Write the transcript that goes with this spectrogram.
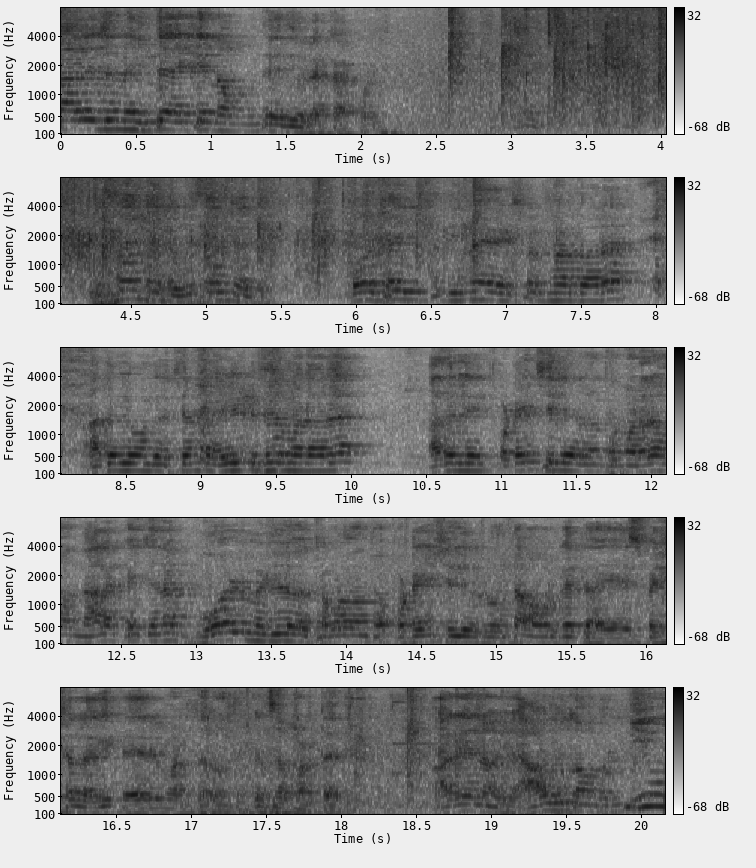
ಕಾಲೇಜನ್ನು ಹಿಂದೆ ಹಾಕಿ ನಾವು ಮುಂದೆ ಇದೀವಿ ಲೆಕ್ಕ ಹಾಕೊಳ್ಳಿ ರಿಸಲ್ಟ್ ಇದೆ ಬಹುಶಃ ಇಷ್ಟು ದಿನ ಎಕ್ಸ್ಪೆಕ್ಟ್ ಮಾಡ್ತಾರೆ ಅದರಲ್ಲಿ ಒಂದಷ್ಟು ಜನ ಐಡೆಂಟಿಫೈ ಮಾಡವ್ರೆ, ಅದರಲ್ಲಿ ಪೊಟೆನ್ಷಿಯಲ್ ಇರುವಂತ ಮಾಡಾರೆ ಒಂದು ನಾಲ್ಕೈದು ಜನ ಗೋಲ್ಡ್ ಮೆಡಲ್ ತಗೊಳ್ಳುವಂಥ ಪೊಟೆನ್ಷಿಯಲ್ ಇರುವಂಥ ಅವ್ರಿಗೆ ಸ್ಪೆಷಲ್ ಆಗಿ ತಯಾರಿ ಮಾಡ್ತಾ ಇರುವಂಥ ಕೆಲಸ ಮಾಡ್ತಾ ಇದ್ದೀವಿ. ಹಾಗೆ ನಾವು ಯಾವುದು ನೀವು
